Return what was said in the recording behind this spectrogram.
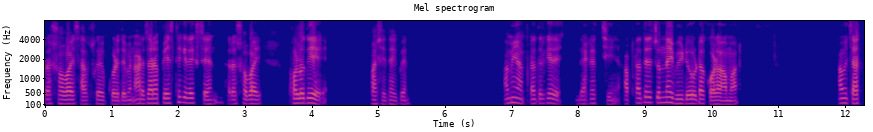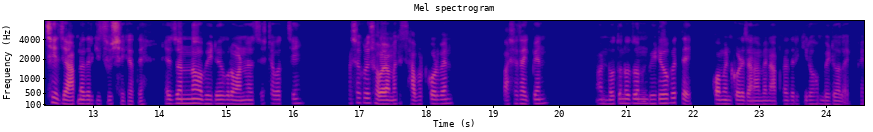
তারা সবাই সাবস্ক্রাইব করে দেবেন। আর যারা পেজ থেকে দেখছেন, তারা সবাই ফলো দিয়ে পাশে থাকবেন। আমি আপনাদেরকে দেখাচ্ছি, আপনাদের জন্যই ভিডিওটা করা আমার। আমি চাচ্ছি যে আপনাদের কিছু শেখাতে। এর জন্য ভিডিওগুলো বানানোর চেষ্টা করছি। আশা করি সবাই আমাকে সাপোর্ট করবেন, পাশে থাকবেন। আর নতুন নতুন ভিডিও পেতে কমেন্ট করে জানাবেন আপনাদের কীরকম ভিডিও লাগবে।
